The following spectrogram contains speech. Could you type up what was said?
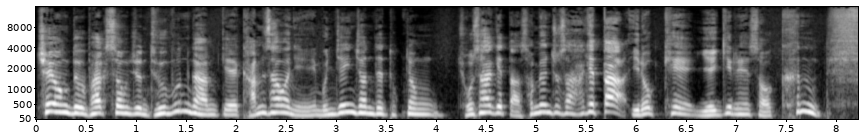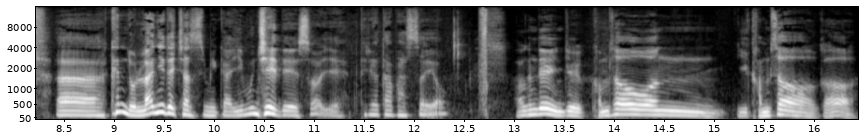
최영두, 박성준 두 분과 함께 감사원이 문재인 전 대통령 조사하겠다, 서면 조사하겠다 이렇게 얘기를 해서 큰, 어, 큰 논란이 됐지 않습니까? 이 문제에 대해서 예, 들여다봤어요. 아 근데 이제 감사원 이 감사가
